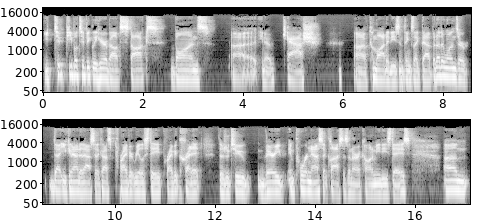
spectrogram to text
You t- people typically hear about stocks, bonds, uh, you know, cash, uh, commodities and things like that. But other ones are that you can add to the asset class, private real estate, private credit. Those are two very important asset classes in our economy these days. Um,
